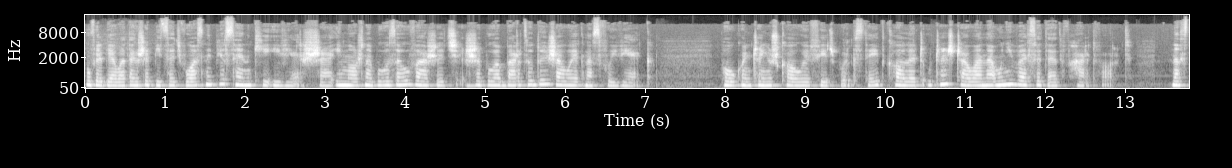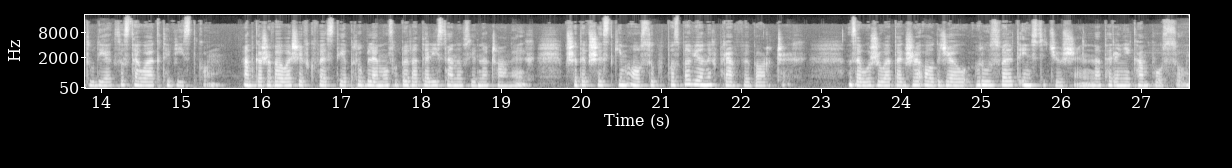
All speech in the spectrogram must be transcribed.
Uwielbiała także pisać własne piosenki i wiersze i można było zauważyć, że była bardzo dojrzała jak na swój wiek. Po ukończeniu szkoły Fitchburg State College uczęszczała na Uniwersytet w Hartford. Na studiach została aktywistką. Angażowała się w kwestie problemów obywateli Stanów Zjednoczonych, przede wszystkim osób pozbawionych praw wyborczych. Założyła także oddział Roosevelt Institution na terenie kampusu.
